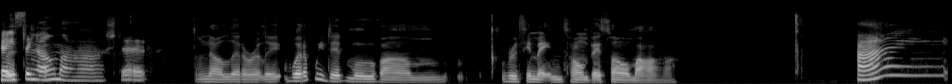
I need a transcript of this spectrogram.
Facing but, Omaha, shit. No, literally. What if we did move um Ruthie Maeten's home based on Omaha? I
